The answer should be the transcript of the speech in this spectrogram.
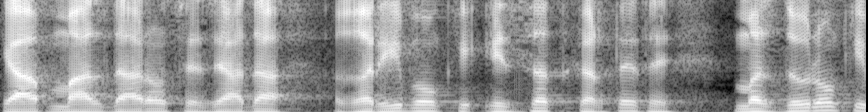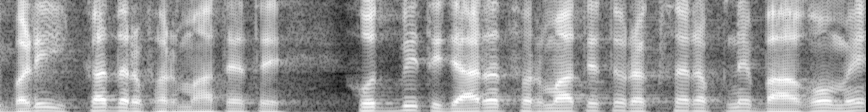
कि आप मालदारों से ज़्यादा गरीबों की इज़्ज़त करते थे, मज़दूरों की बड़ी कदर फरमाते थे, खुद भी तिजारत फरमाते थे और अक्सर अपने बागों में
